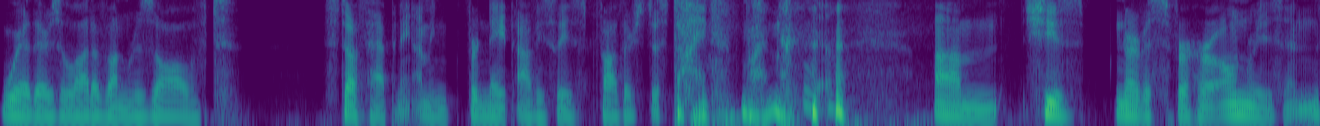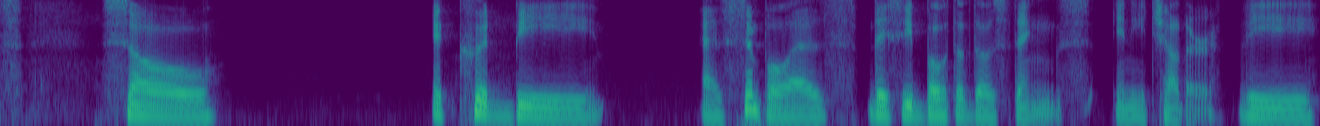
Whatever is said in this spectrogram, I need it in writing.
where there's a lot of unresolved stuff happening. I mean, for Nate, obviously his father's just died, but um, she's nervous for her own reasons. So it could be as simple as they see both of those things in each other the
